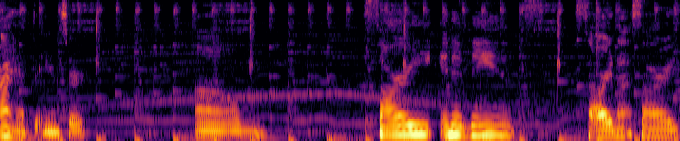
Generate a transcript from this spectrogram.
I have to answer. Um sorry in advance. Sorry, not sorry.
